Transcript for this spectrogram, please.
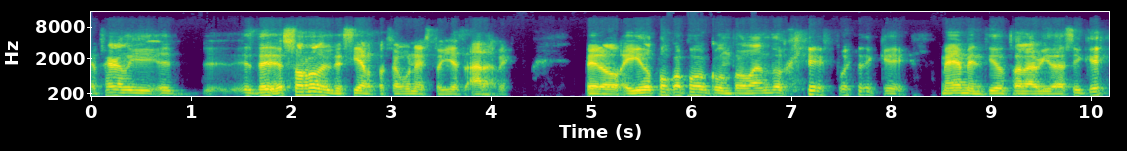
apparently it- es de es zorro del desierto, según esto, y es árabe. Pero he ido poco a poco comprobando que puede que me haya mentido toda la vida, así que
